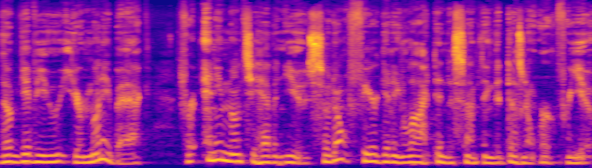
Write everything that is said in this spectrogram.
they'll give you your money back for any months you haven't used. So don't fear getting locked into something that doesn't work for you.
